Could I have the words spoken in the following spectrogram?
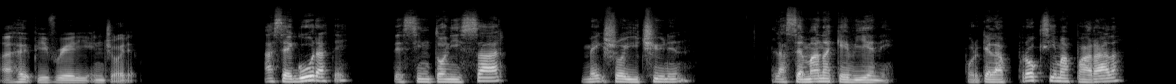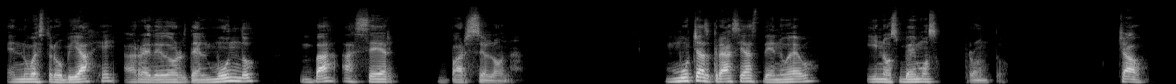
I hope you've really enjoyed it. Asegúrate de sintonizar, make sure you tune in, la semana que viene, porque la próxima parada en nuestro viaje alrededor del mundo va a ser Barcelona. Muchas gracias de nuevo y nos vemos pronto. Chao.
